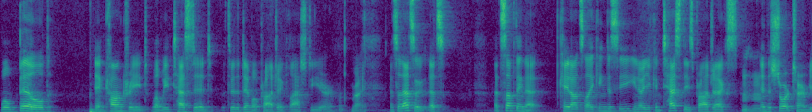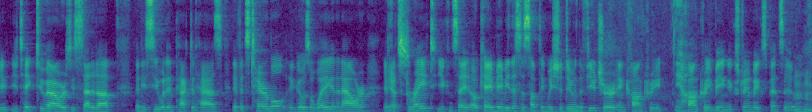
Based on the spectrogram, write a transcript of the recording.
will build in concrete what we tested through the demo project last year. Right. And so that's a that's that's something that KDOT's liking to see. You know, you can test these projects Mhm. in the short term. You, you take two hours, you set it up, and you see what impact it has. If it's terrible, it goes away in an hour. If it's great, you can say, okay, maybe this is something we should do in the future in concrete. Yeah. Concrete being extremely expensive, Mhm.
